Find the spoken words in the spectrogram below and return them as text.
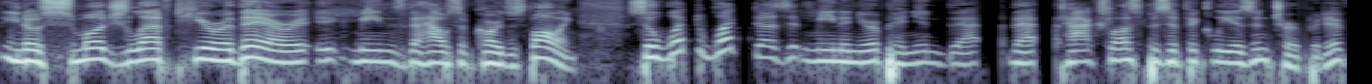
you know, smudge left here or there, it- it means the house of cards is falling. So, what what does it mean, in your opinion, that that tax law specifically is interpretive,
